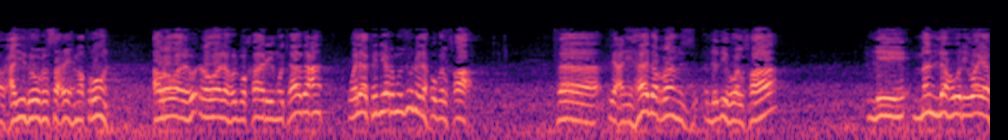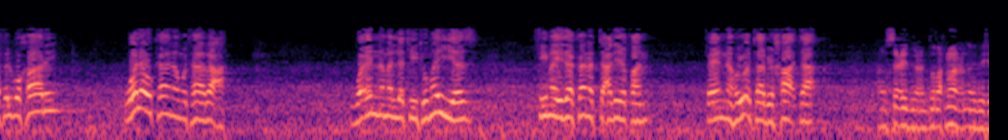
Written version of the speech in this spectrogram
أو حديثه في الصحيح مقرون أو روى له البخاري متابعة ولكن يرمزون له بالخاء. فيعني هذا الرمز الذي هو الخاء لمن له رواية في البخاري ولو كان متابعة. وإنما التي تميز فيما إذا كانت تعليقا فإنه يؤتى بخاء تاء عن سعيد بن عبد الرحمن عن أبيه.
